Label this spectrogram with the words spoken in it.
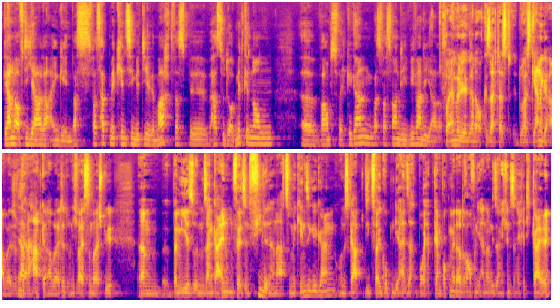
gern mal auf die Jahre eingehen. Was, was hat McKinsey mit dir gemacht? Was äh, hast du dort mitgenommen? Äh, warum bist du vielleicht gegangen? Was, was waren die, wie waren die Jahre? Vor allem, weil du ja gerade auch gesagt hast, du hast gerne gearbeitet und ja. gerne hart gearbeitet. Und ich weiß zum Beispiel, ähm, bei mir so im St. Gallen-Umfeld sind viele danach zu McKinsey gegangen. Und es gab die zwei Gruppen, die einen sagten, boah, ich habe keinen Bock mehr da drauf. Und die anderen, die sagen, ich finde es eigentlich richtig geil.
